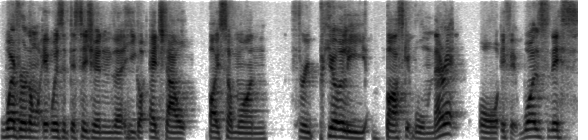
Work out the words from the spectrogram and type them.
whether or not it was a decision that he got edged out by someone through purely basketball merit, or if it was this,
